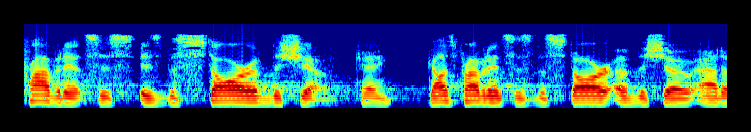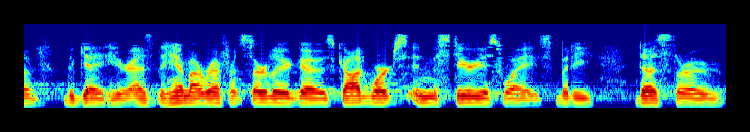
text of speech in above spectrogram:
providence is, is the star of the show, okay? God's providence is the star of the show out of the gate here. As the hymn I referenced earlier goes, God works in mysterious ways, but He does through,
